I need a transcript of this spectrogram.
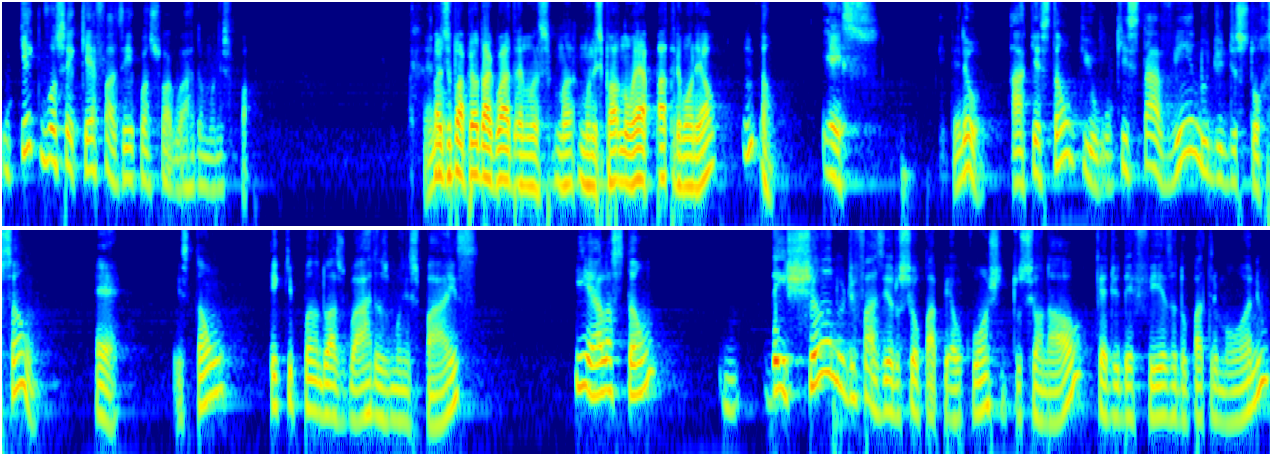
O que, que você quer fazer com a sua guarda municipal? Entendeu? Mas o papel da guarda municipal não é patrimonial? Então, Isso. Entendeu? A questão que o que está havendo de distorção é estão equipando as guardas municipais e elas estão deixando de fazer o seu papel constitucional, que é de defesa do patrimônio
